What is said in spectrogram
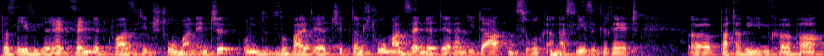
Das Lesegerät sendet quasi den Strom an den Chip und sobald der Chip dann Strom hat, sendet der dann die Daten zurück an das Lesegerät. Äh, Batterie im Körper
